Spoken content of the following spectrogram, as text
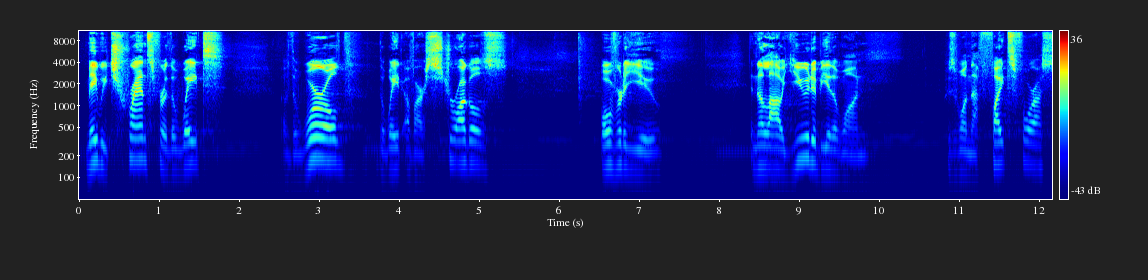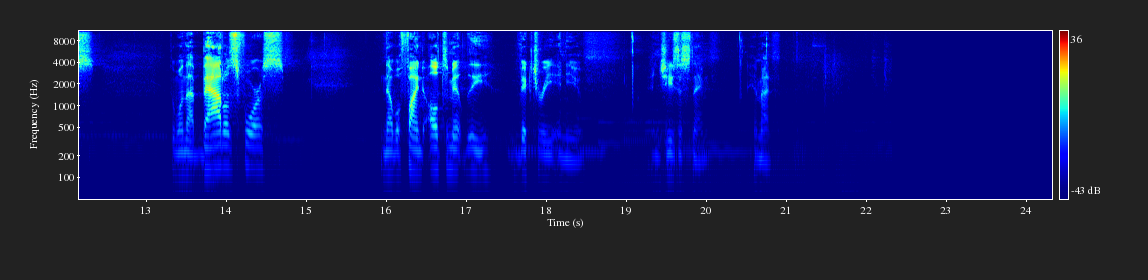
May we transfer the weight of the world, the weight of our struggles over to you, and allow you to be the one who's the one that fights for us, the one that battles for us, and that will find ultimately victory in you. In Jesus' name, amen.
